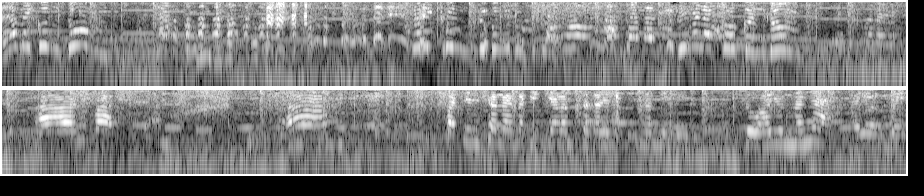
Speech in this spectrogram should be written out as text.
Alam, may kondom. may kondom. Sino nagkukondom? Ah, ano pa? Ah, pasensya na nakikialam sa kanilang pinamili. So, ayun na nga. Ayun, may,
